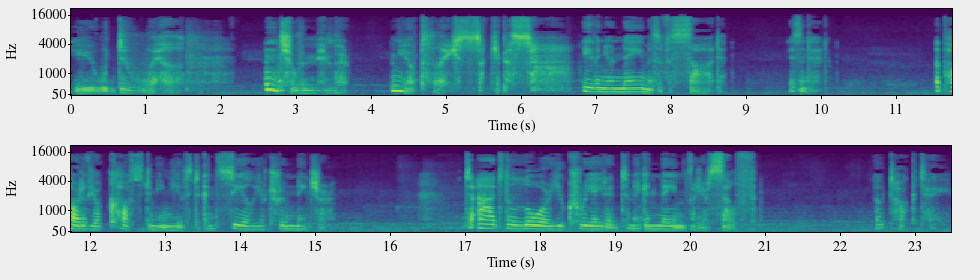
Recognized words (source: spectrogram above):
You would do well to remember your place, succubus. Even your name is a facade, isn't it? A part of your costuming used to conceal your true nature. To add the lore you created to make a name for yourself. Otokte.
